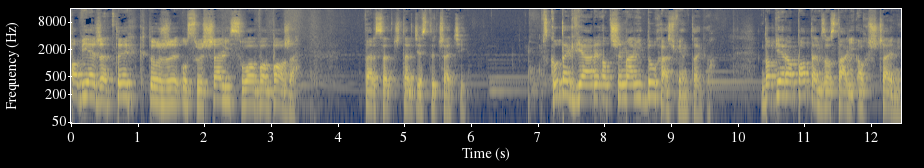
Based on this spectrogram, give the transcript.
o wierze tych, którzy usłyszeli Słowo Boże. Werset 43. Wskutek wiary otrzymali Ducha Świętego. Dopiero potem zostali ochrzczeni.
